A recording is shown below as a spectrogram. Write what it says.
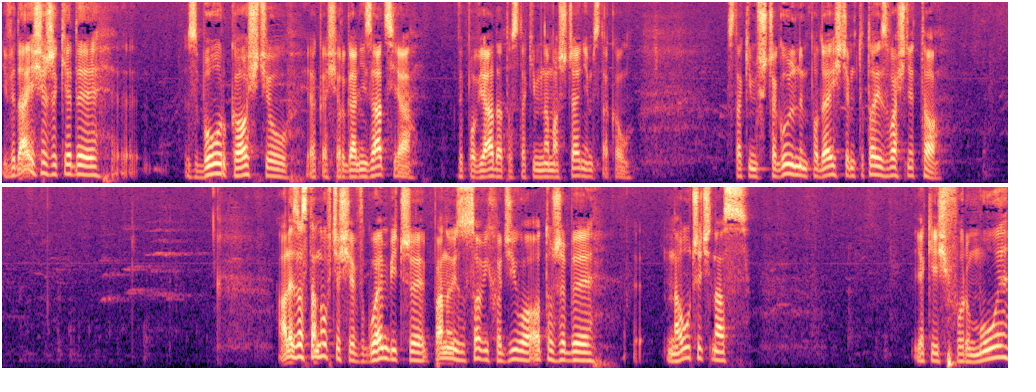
I wydaje się, że kiedy zbór, kościół, jakaś organizacja wypowiada to z takim namaszczeniem, z, taką, z takim szczególnym podejściem, to to jest właśnie to. Ale zastanówcie się w głębi, czy Panu Jezusowi chodziło o to, żeby nauczyć nas jakiejś formuły,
